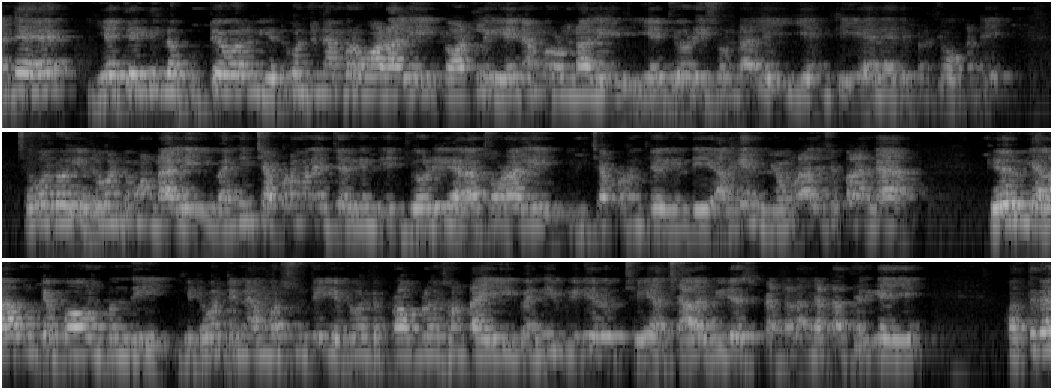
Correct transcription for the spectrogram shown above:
అంటే ఏ తేదీలో పుట్టేవాళ్ళు ఎటువంటి నెంబర్ వాడాలి టోటల్ ఏ నెంబర్ ఉండాలి ఏ జోడీస్ ఉండాలి ఏంటి అనేది ప్రతి ఒక్కటి చివరిలో ఎటువంటి ఉండాలి ఇవన్నీ చెప్పడం అనేది జరిగింది. జోడీలు ఎలా చూడాలి ఇది చెప్పడం జరిగింది. అలాగే న్యూమరాలజీ పరంగా పేరు ఎలా ఉంటే బాగుంటుంది ఎటువంటి నెంబర్స్ ఉంటే ఎటువంటి ప్రాబ్లమ్స్ ఉంటాయి ఇవన్నీ వీడియోలు చేయాలి చాలా వీడియోస్ పెట్టడం గట్టా జరిగాయి. కొత్తగా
